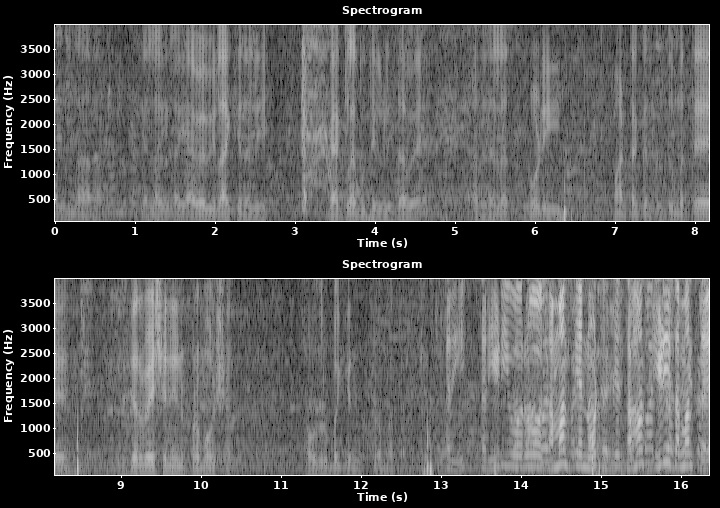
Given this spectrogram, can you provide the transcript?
ಅದನ್ನು ಎಲ್ಲ ಇಲ್ಲ ಯಾವ್ಯಾವ ಇಲಾಖೆಯಲ್ಲಿ ಬ್ಯಾಕ್ಲಾಗ್ ಹುದ್ದೆಗಳಿದ್ದಾವೆ ಅದನ್ನೆಲ್ಲ ನೋಡಿ ಮಾಡ್ತಕ್ಕಂಥದ್ದು. ಮತ್ತು ರಿಸರ್ವೇಷನ್ ಇನ್ ಪ್ರಮೋಷನ್ ಅದ್ರ ಬಗ್ಗೆನೂ ಕೂಡ ಮಾತಾಡ್ತೀನಿ. ಸರ್ ಸರ್ ಇಡಿ ಅವರು ಸಮನ್ಸ್ಗೆ ನೋಟಿಸ್ಗೆ ಸಮನ್ಸ್ ಇಡೀ ಸಮನ್ಸ್ಗೆ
